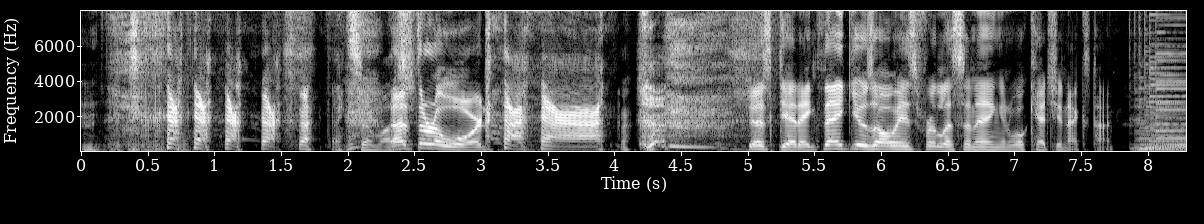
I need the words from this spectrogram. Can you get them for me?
Mm. Thanks so much. That's the reward. Just kidding. Thank you as always for listening, and we'll catch you next time.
